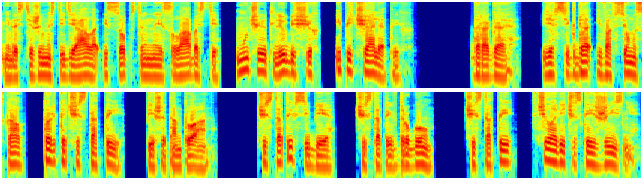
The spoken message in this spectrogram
Недостижимость идеала и собственные слабости мучают любящих и печалят их. «Дорогая, я всегда и во всем искал только чистоты», — пишет Антуан. «Чистоты в себе, чистоты в другом, чистоты в человеческой жизни.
